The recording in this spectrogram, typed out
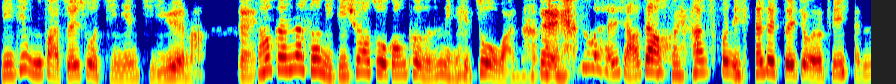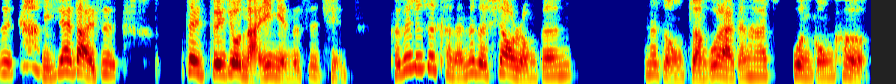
你已经无法追溯几年几月嘛？对。然后跟那时候你的确要做功课，可是你没做完啊。对。就会很想要这样回答说，你现在在追究我的屁孩，就是你现在到底是在追究哪一年的事情？可是就是可能那个笑容跟。那种转过来跟他问功课，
